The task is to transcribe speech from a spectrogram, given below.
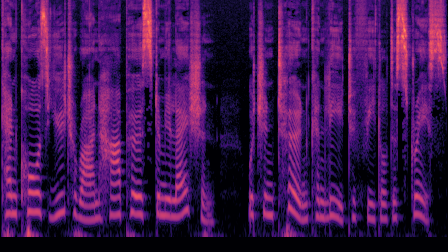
can cause uterine hyperstimulation, which in turn can lead to fetal distress.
